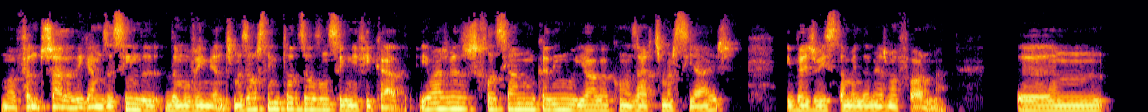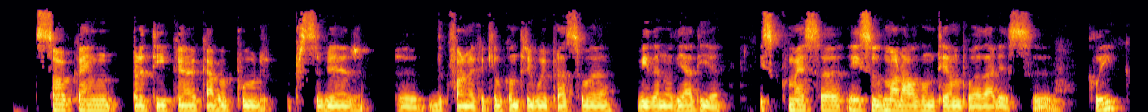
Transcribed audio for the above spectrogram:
uma fantochada, digamos assim, de, de, movimentos. Mas eles têm todos eles um significado. E eu às vezes relaciono um bocadinho o yoga com as artes marciais e vejo isso também da mesma forma. Um, só quem pratica acaba por perceber de que forma é que aquilo contribui para a sua vida no dia a dia. Isso começa, isso demora algum tempo a dar esse clique?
